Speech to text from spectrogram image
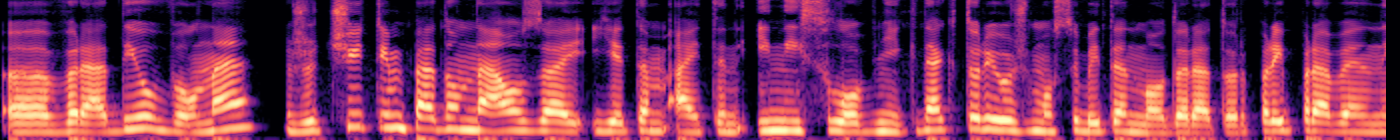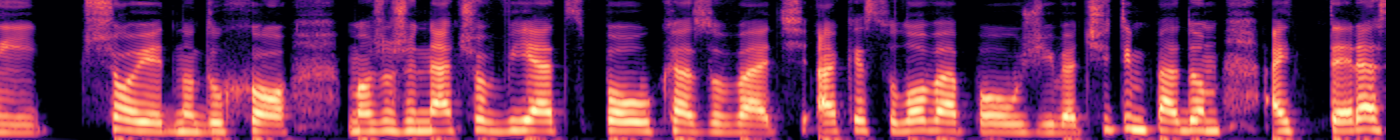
v rádiu Vlna, že či tým pádom naozaj je tam aj ten iný slovník, na ktorý už musí byť ten moderátor pripravený, čo jednoducho, možno, že na čo viac poukazovať, aké slova používať. Či tým pádom aj teraz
